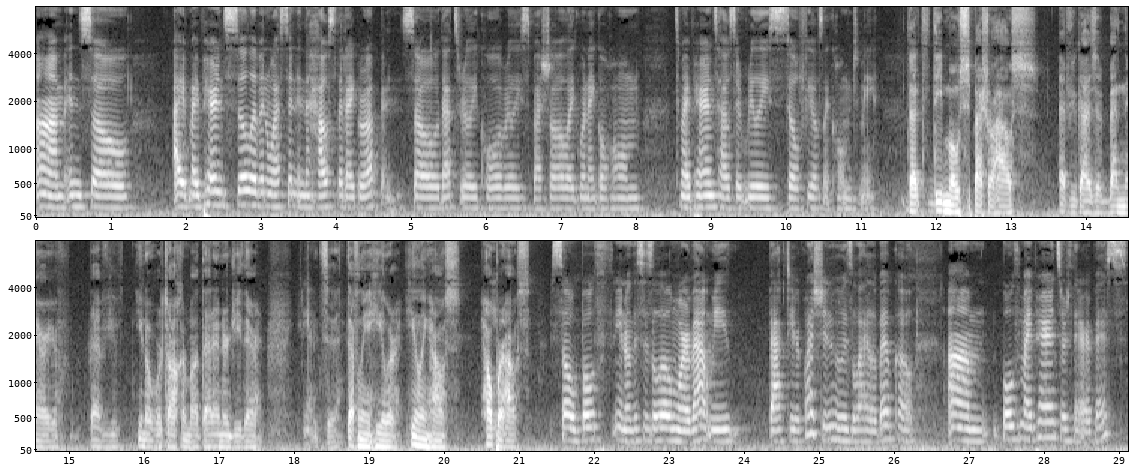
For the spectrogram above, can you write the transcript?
Um, and so I, my parents still live in Weston in the house that I grew up in. So that's really cool, really special. Like when I go home to my parents' house, it really still feels like home to me. That's the most special house. If you guys have been there, have you? You know, we're talking about that energy there. Yeah. It's a, definitely a healer, healing house, helper house. So both, you know, this is a little more about me. Back to your question, who is Lila Bepko? Um, both my parents are therapists.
